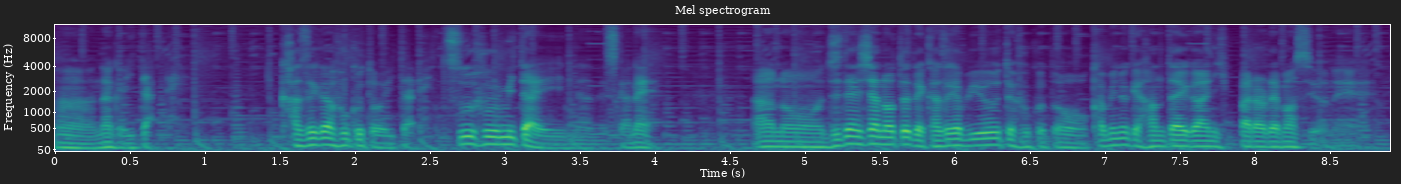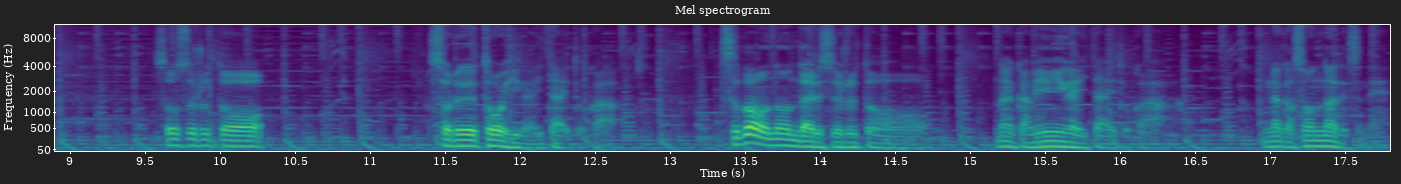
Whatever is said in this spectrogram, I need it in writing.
うんなんか痛い。風が吹くと痛い。痛風みたいなんですかね。あの自転車乗ってて風がビューって吹くと髪の毛反対側に引っ張られますよね。そうするとそれで頭皮が痛いとか唾を飲んだりするとなんか耳が痛いとかなんかそんなですね。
